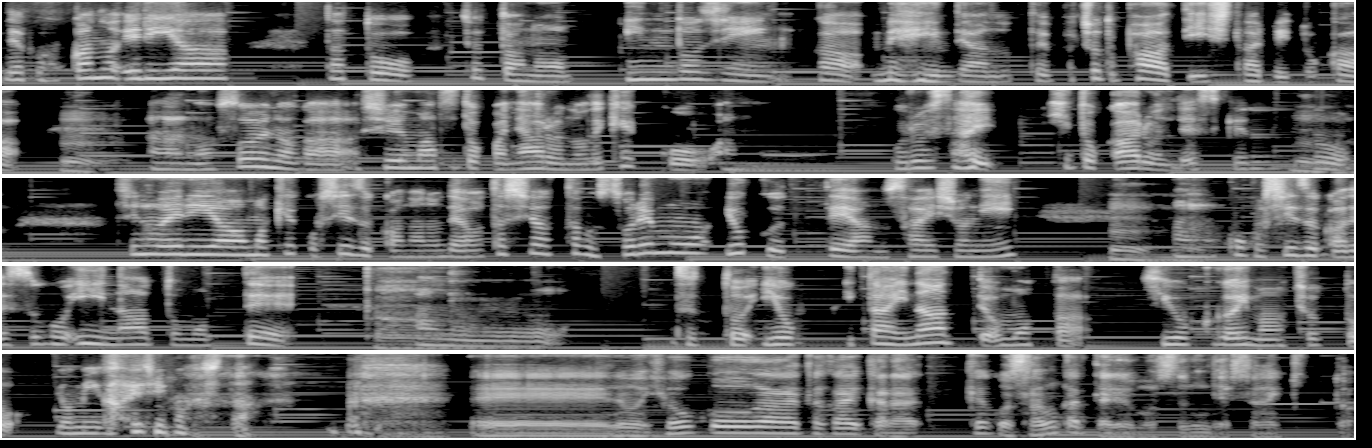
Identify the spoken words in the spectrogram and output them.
でやっぱ他のエリアだとちょっとあのインド人がメインであのちょっとパーティーしたりとかうんあのそういうのが週末とかにあるので結構あのうるさい日とかあるんですけど、うんうちのエリアはまあ結構静かなので私は多分それもよくってあの最初に、うんあのここ静かですごいいいなと思って、あのずっといたいなって思った記憶が今ちょっと蘇りました。えーでも標高が高いから結構寒かったりもするんですよねきっと。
